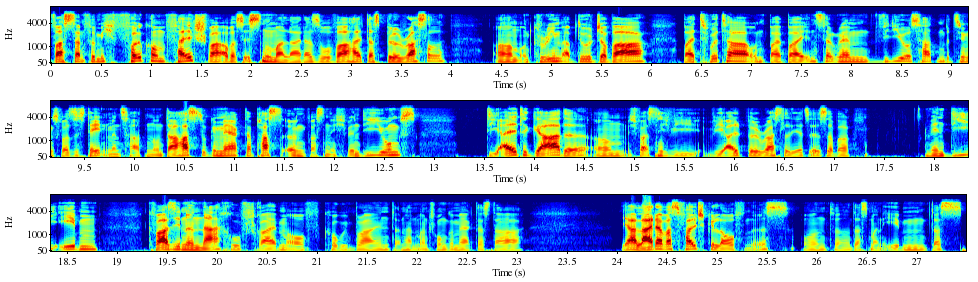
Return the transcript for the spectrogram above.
was dann für mich vollkommen falsch war, aber es ist nun mal leider so, war halt, dass Bill Russell ähm, und Kareem Abdul-Jabbar bei Twitter und bei, bei Instagram Videos hatten, beziehungsweise Statements hatten. Und da hast du gemerkt, da passt irgendwas nicht. Wenn die Jungs, die alte Garde, ähm, ich weiß nicht, wie, wie alt Bill Russell jetzt ist, aber wenn die eben quasi einen Nachruf schreiben auf Kobe Bryant, dann hat man schon gemerkt, dass da ja leider was falsch gelaufen ist und äh, dass man eben das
